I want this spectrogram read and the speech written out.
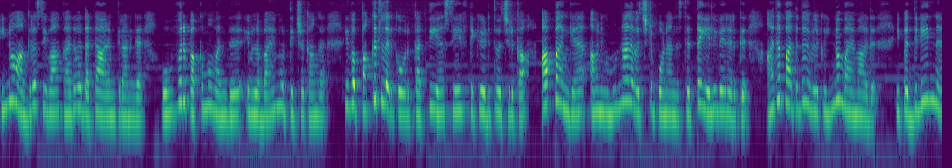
இன்னும் அக்ரஸிவாக கதவை தட்ட ஆரம்பிக்கிறானுங்க. ஒவ்வொரு பக்கமும் வந்து இவளை பயமுறுத்திட்டு இருக்காங்க. இவ பக்கத்தில் இருக்க ஒரு கத்தியை சேஃப்டிக்கு எடுத்து வச்சிருக்கா. அப்போ அங்கே அவனுங்க முன்னால் வச்சுட்டு போன அந்த செத்த எலி வேற இருக்குது அதை பார்த்ததும் இவளுக்கு இன்னும் பயமாகுது. இப்போ திடீர்னு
